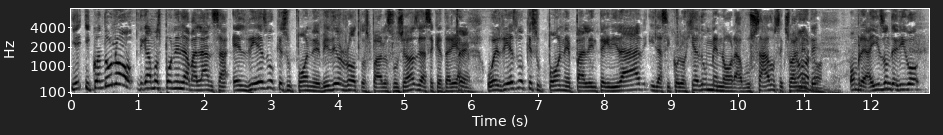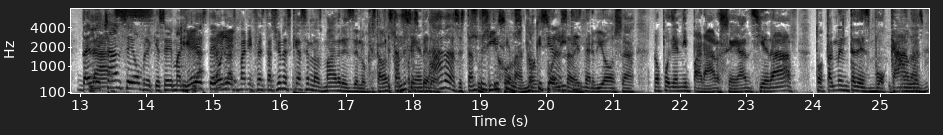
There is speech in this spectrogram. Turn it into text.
Y, y cuando uno, digamos, pone en la balanza el riesgo que supone vidrios rotos para los funcionarios de la Secretaría Sí. o el riesgo que supone para la integridad y la psicología de un menor abusado sexualmente, No, no, no. hombre, ahí es donde digo, dale Las- chance, hombre, que se manifieste. Oye, las manifestaciones que hacen las madres de lo que estaban Están sufriendo desesperadas, están sus tristísimas, hijos, no quisieran colitis estar ahí. nerviosa, no podían ni pararse, ansiedad totalmente desbocada. No,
